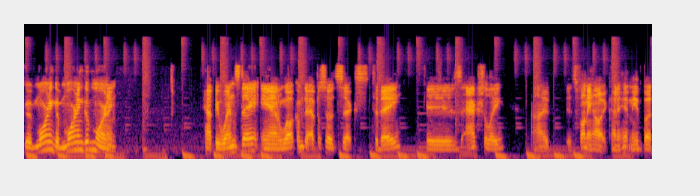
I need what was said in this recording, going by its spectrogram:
Good morning, good morning, good morning. Happy Wednesday, and welcome to episode six. Today is actually, uh, it's funny how it kind of hit me, but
